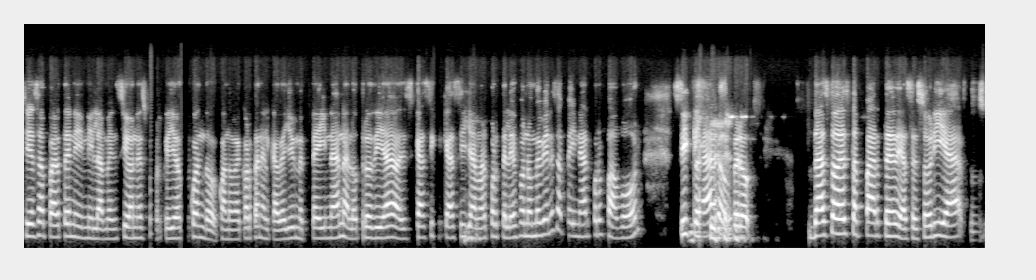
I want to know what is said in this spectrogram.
Sí, esa parte ni, ni la menciones, porque yo cuando, cuando me cortan el cabello y me peinan, al otro día es casi, casi llamar por teléfono, ¿me vienes a peinar, por favor? Sí, claro, pero das toda esta parte de asesoría, pues,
